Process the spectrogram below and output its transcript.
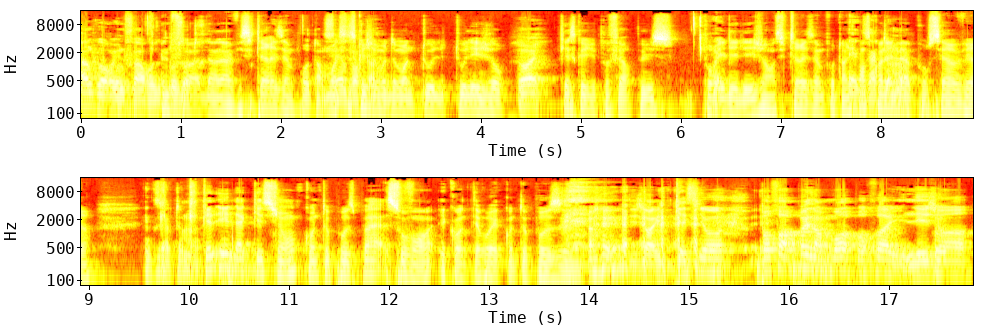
encore une fois aux, Une aux fois autres. dans la vie, c'est très important. Moi, C'est ce que je me demande tous, tous les jours. Ouais, Qu'est-ce que je peux faire plus pour aider les gens? C'est très important. Je pense qu'on est là pour servir. exactement. Quelle est la question qu'on te pose pas souvent et qu'on aimerait qu'on te pose? Euh, genre une question parfois par exemple moi parfois les gens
